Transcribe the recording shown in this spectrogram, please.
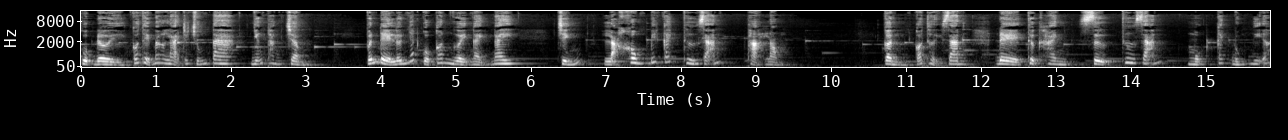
Cuộc đời có thể mang lại cho chúng ta những thăng trầm. Vấn đề lớn nhất của con người ngày nay chính là không biết cách thư giãn, thả lỏng. Cần có thời gian để thực hành sự thư giãn một cách đúng nghĩa.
